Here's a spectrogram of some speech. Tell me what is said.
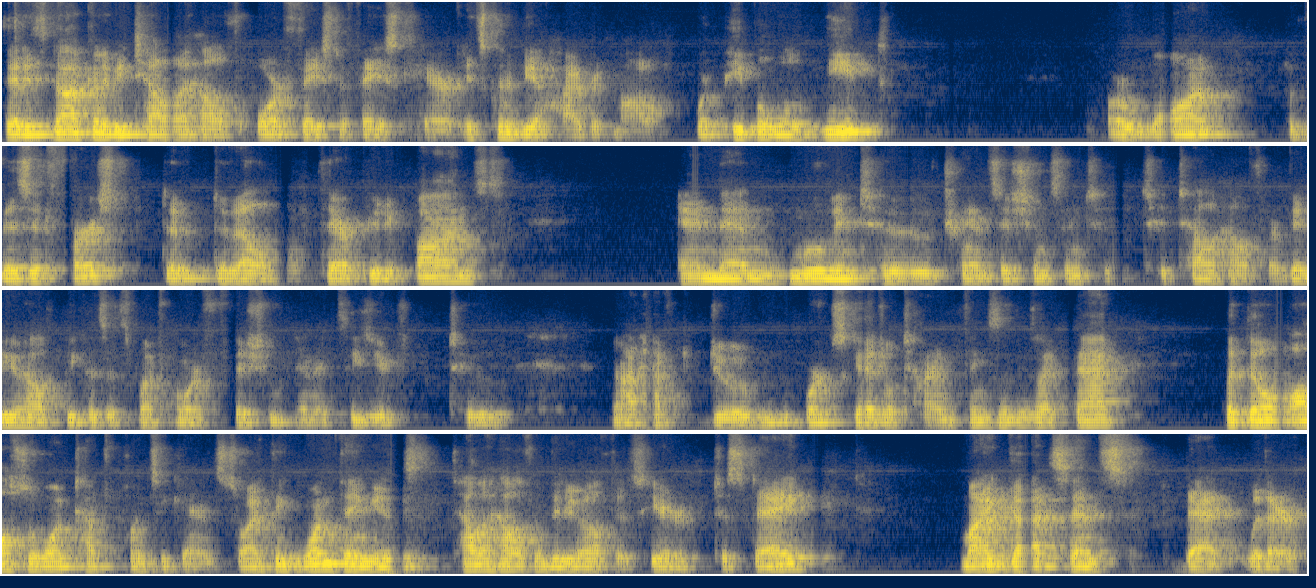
that it's not going to be telehealth or face to face care. It's going to be a hybrid model where people will need or want a visit first to develop therapeutic bonds and then move into transitions into to telehealth or video health because it's much more efficient and it's easier to not have to do work schedule time things and things like that. But they'll also want touch points again. So I think one thing is telehealth and video health is here to stay. My gut sense that with our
